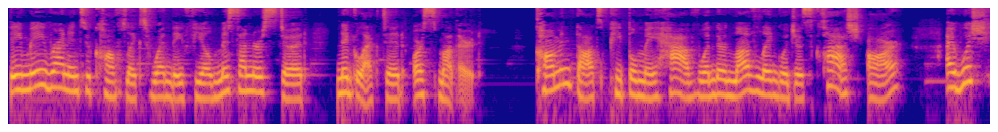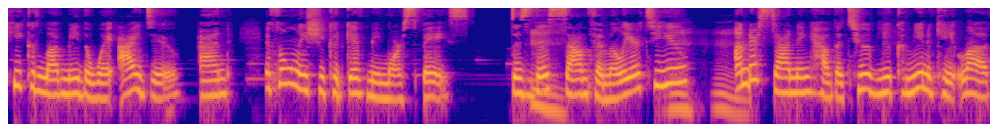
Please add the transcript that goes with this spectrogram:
they may run into conflicts when they feel misunderstood, neglected, or smothered. Common thoughts people may have when their love languages clash are, I wish he could love me the way I do, and if only she could give me more space. Does this Hmm. sound familiar to you? Mhm. Understanding how the two of you communicate love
